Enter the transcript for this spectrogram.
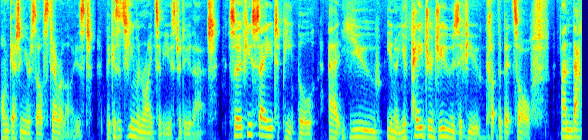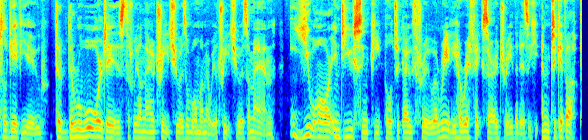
on getting yourself sterilised because it's human rights abuse to do that. So if you say to people, uh, you you know you've paid your dues if you cut the bits off, and that'll give you the the reward is that we'll now treat you as a woman or we'll treat you as a man. You are inducing people to go through a really horrific surgery that is a, and to give up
